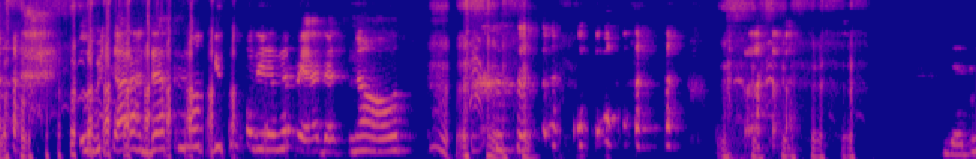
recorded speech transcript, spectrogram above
lebih ke arah death note gitu kali ya ya death note. Jadi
